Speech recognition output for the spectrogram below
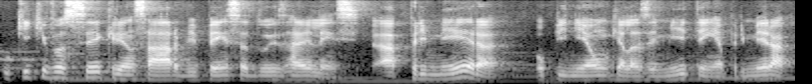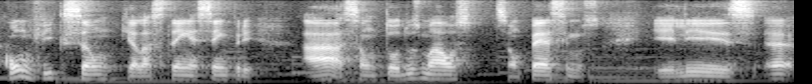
o que, que você, criança árabe, pensa do israelense? A primeira opinião que elas emitem, a primeira convicção que elas têm é sempre: ah, são todos maus, são péssimos. Eles. É,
